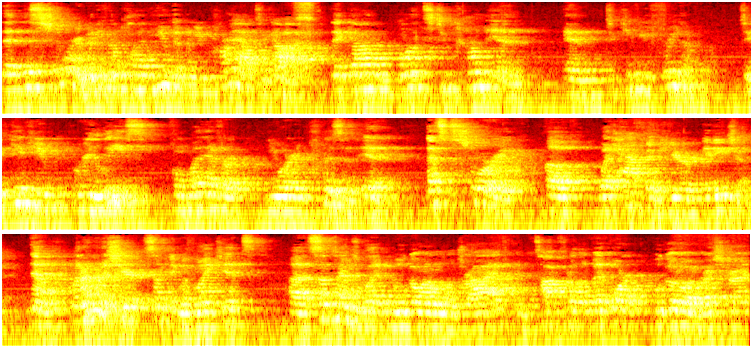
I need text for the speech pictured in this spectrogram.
that this story would even apply to you, that when you cry out to God, that God wants to come in and to give you freedom, to give you release from whatever you are imprisoned in. That's the story of what happened here in Egypt. Now, when I want to share something with my kids, uh, sometimes we'll, go on a little drive and we'll talk for a little bit, or we'll go to a restaurant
